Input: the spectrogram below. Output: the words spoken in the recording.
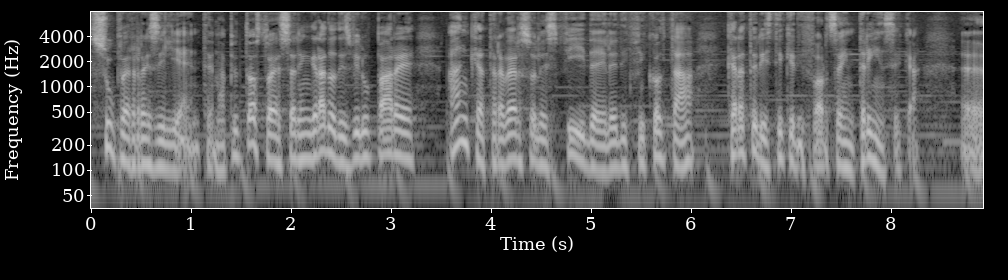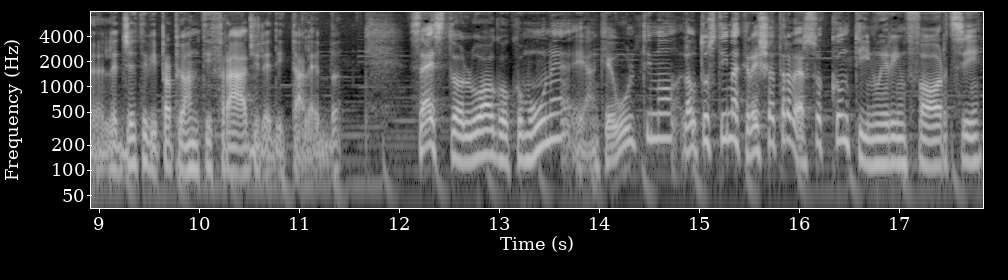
super resiliente, ma piuttosto essere in grado di sviluppare anche attraverso le sfide e le difficoltà caratteristiche di forza intrinseca. Eh, leggetevi proprio Antifragile di Taleb. Sesto luogo comune e anche ultimo, l'autostima cresce attraverso continui rinforzi.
